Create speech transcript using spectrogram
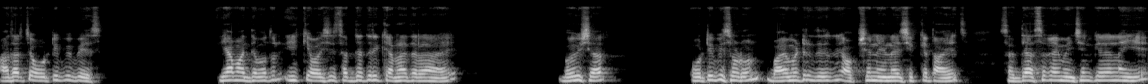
आधारच्या ओ टी पी बेस या माध्यमातून ई के वाय सी सध्या तरी करण्यात येणार आहे. भविष्यात ओ टी पी सोडून बायोमेट्रिक देखील ऑप्शन येण्याची शक्यता आहेच. सध्या असं काही मेन्शन केलेलं नाही आहे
